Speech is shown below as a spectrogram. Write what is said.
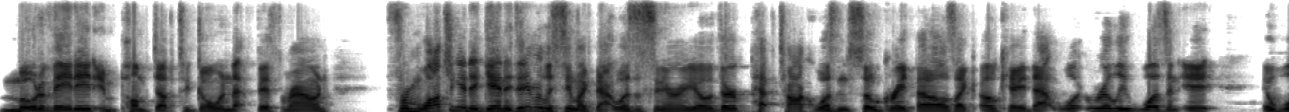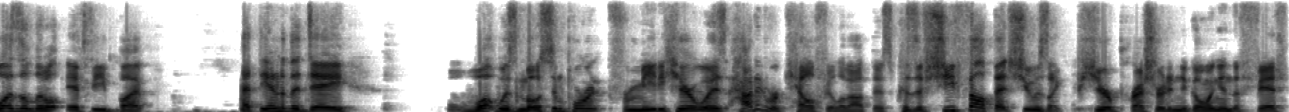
motivated and pumped up to go in that fifth round. From watching it again, it didn't really seem like that was a scenario. Their pep talk wasn't so great that I was like, okay, that w- really wasn't it. It was a little iffy, but at the end of the day, what was most important for me to hear was how did Raquel feel about this? Because if she felt that she was like pure pressured into going in the fifth,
